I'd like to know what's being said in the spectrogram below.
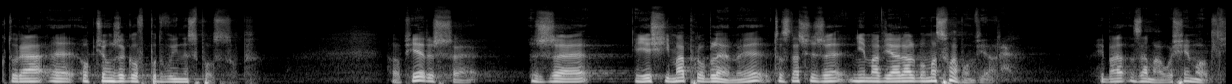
która obciąży go w podwójny sposób. Po pierwsze, że jeśli ma problemy, to znaczy, że nie ma wiary albo ma słabą wiarę. Chyba za mało się modli.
